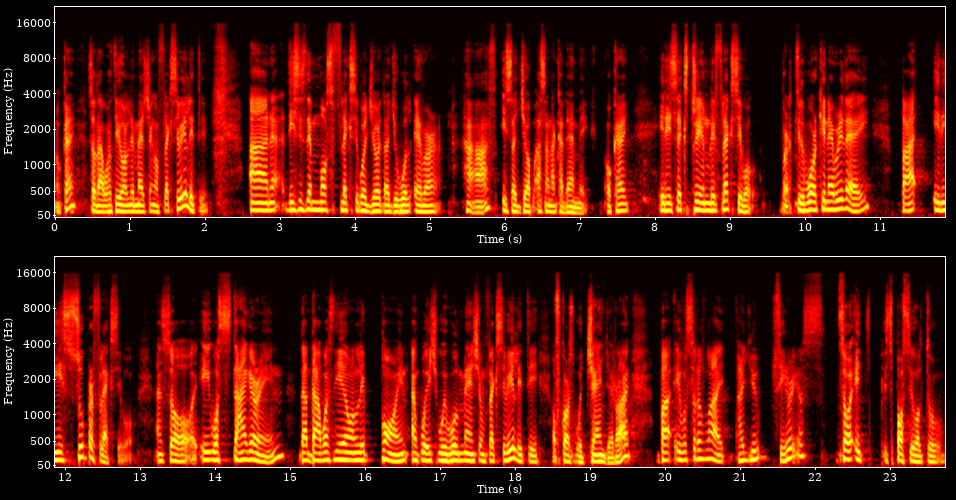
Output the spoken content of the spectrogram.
Okay. So that was the only mention of flexibility. And this is the most flexible job that you will ever have is a job as an academic. Okay. It is extremely flexible. We're still working every day, but it is super flexible. And so it was staggering that that was the only point at which we will mention flexibility. Of course, we change it, right? But it was sort of like, are you serious? So it, it's possible to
